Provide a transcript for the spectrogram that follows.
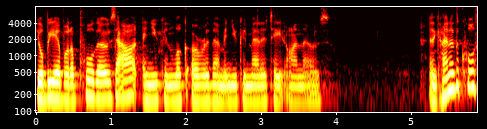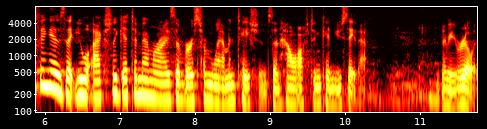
you'll be able to pull those out and you can look over them and you can meditate on those. And kind of the cool thing is that you will actually get to memorize a verse from Lamentations. And how often can you say that? I mean, really.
